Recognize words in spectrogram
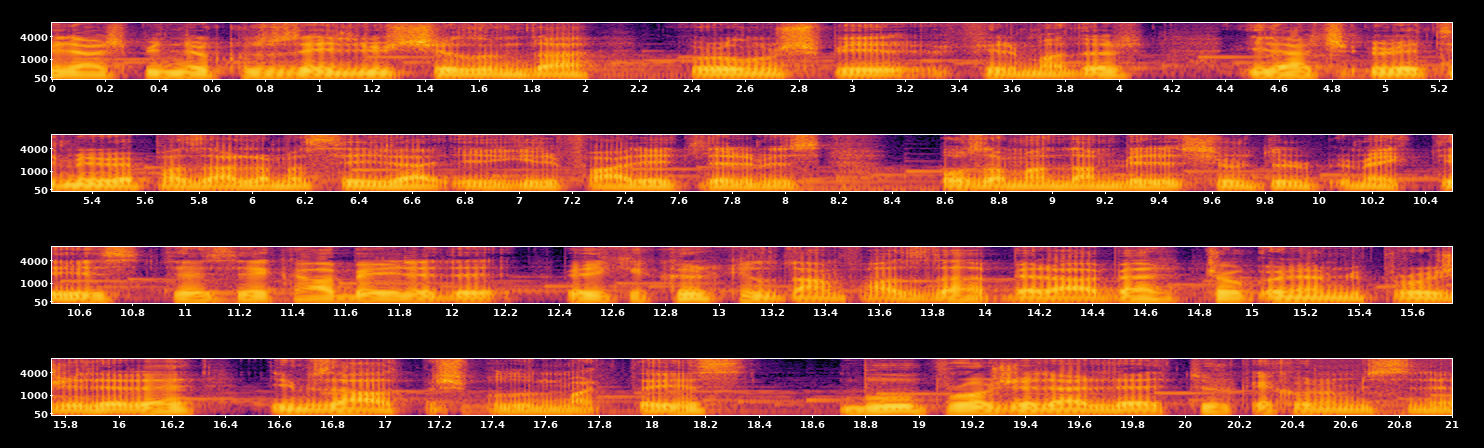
İlaç 1953 yılında kurulmuş bir firmadır. İlaç üretimi ve pazarlamasıyla ilgili faaliyetlerimiz o zamandan beri sürdürmekteyiz. TSKB ile de belki 40 yıldan fazla beraber çok önemli projelere imza atmış bulunmaktayız. Bu projelerle Türk ekonomisine,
